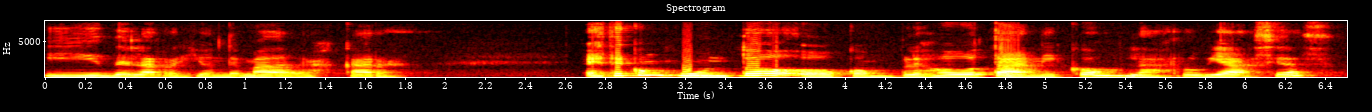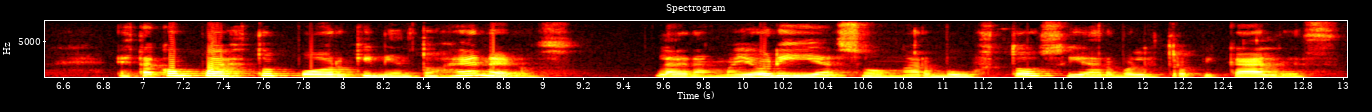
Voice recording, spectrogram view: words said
y de la región de Madagascar. Este conjunto o complejo botánico, las rubiáceas, Está compuesto por 500 géneros. La gran mayoría son arbustos y árboles tropicales.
